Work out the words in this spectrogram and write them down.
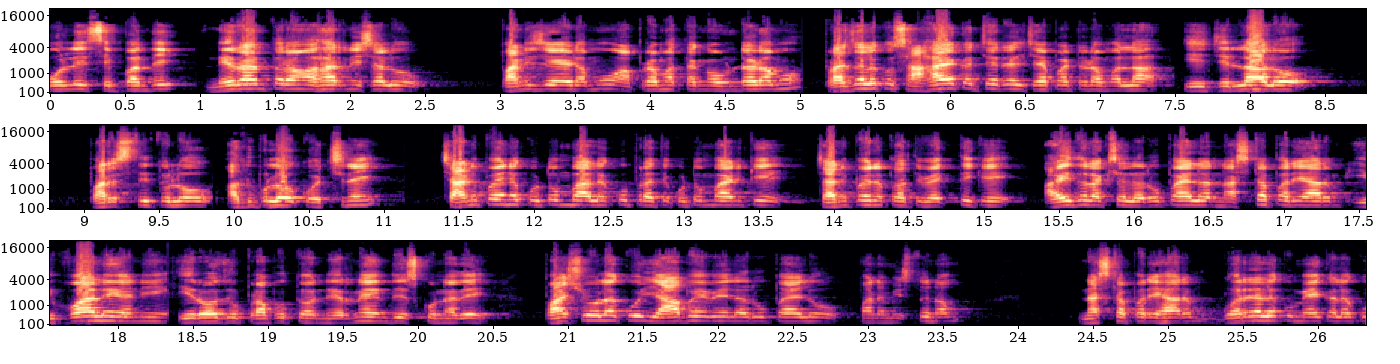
పోలీస్ సిబ్బంది నిరంతరం అహర్నిశలు పనిచేయడము అప్రమత్తంగా ఉండడము ప్రజలకు సహాయక చర్యలు చేపట్టడం వల్ల ఈ జిల్లాలో పరిస్థితులు అదుపులోకి వచ్చినాయి. చనిపోయిన కుటుంబాలకు ప్రతి కుటుంబానికి చనిపోయిన ప్రతి వ్యక్తికి ఐదు లక్షల రూపాయల నష్టపరిహారం ఇవ్వాలి అని ఈరోజు ప్రభుత్వం నిర్ణయం తీసుకున్నది. పశువులకు యాభై వేల రూపాయలు మనం ఇస్తున్నాం. నష్టపరిహారం గొర్రెలకు మేకలకు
